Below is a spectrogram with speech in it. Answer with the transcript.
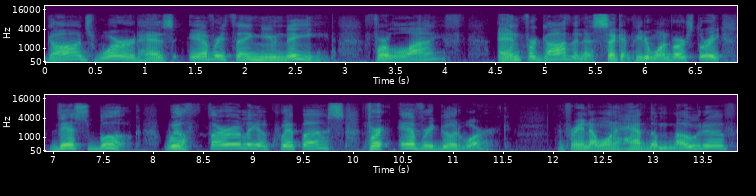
God's Word has everything you need for life and for godliness. 2 Peter 1 verse 3. This book will thoroughly equip us for every good work. And friend, I want to have the motive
